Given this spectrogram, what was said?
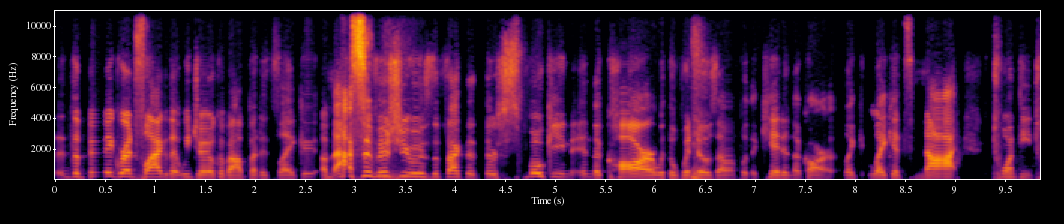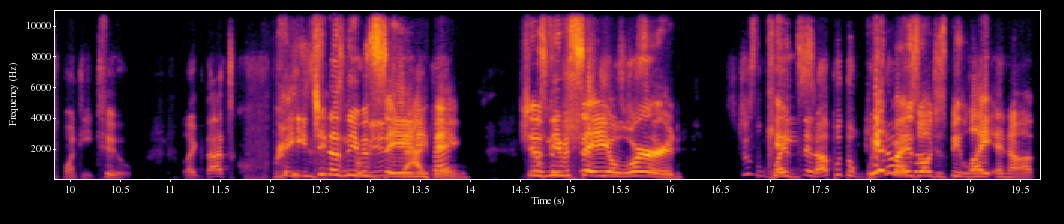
the big red flag that we joke about, but it's like a massive issue is the fact that they're smoking in the car with the windows up with a kid in the car. Like, like it's not 2022. Like that's crazy. She doesn't even say Mad Men? anything. She doesn't even should. say a It's just like- word. Just lighting Kids- it up with the windows. Kid might as well just be lighting up.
